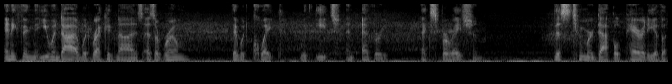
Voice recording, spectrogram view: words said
anything that you and I would recognize as a room, they would quake with each and every expiration. This tumor dappled parody of a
